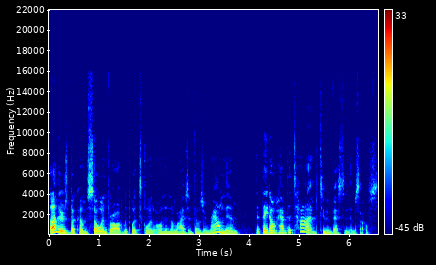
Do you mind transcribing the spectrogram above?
Others become so enthralled with what's going on in the lives of those around them that they don't have the time to invest in themselves.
